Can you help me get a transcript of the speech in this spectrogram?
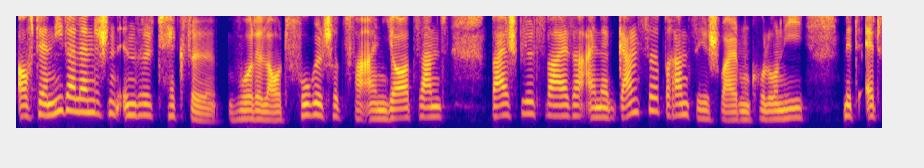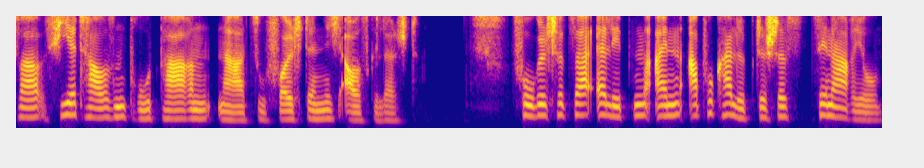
Auf der niederländischen Insel Texel wurde laut Vogelschutzverein Jordsand beispielsweise eine ganze Brandseeschwalbenkolonie mit etwa 4000 Brutpaaren nahezu vollständig ausgelöscht. Vogelschützer erlebten ein apokalyptisches Szenario.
